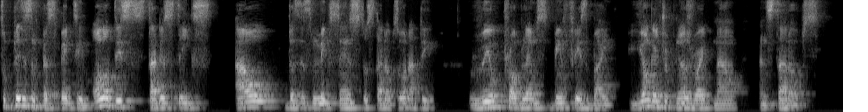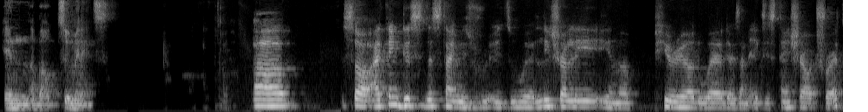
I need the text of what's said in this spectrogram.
to place this in perspective, all of these statistics, how does this make sense to startups? What are the real problems being faced by young entrepreneurs right now and startups in about two minutes? Uh, so I think this this time is, we're literally in a period where there's an existential threat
